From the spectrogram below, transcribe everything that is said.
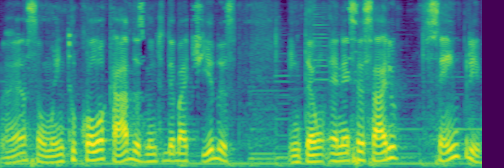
né? são muito colocadas, muito debatidas. Então é necessário sempre,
